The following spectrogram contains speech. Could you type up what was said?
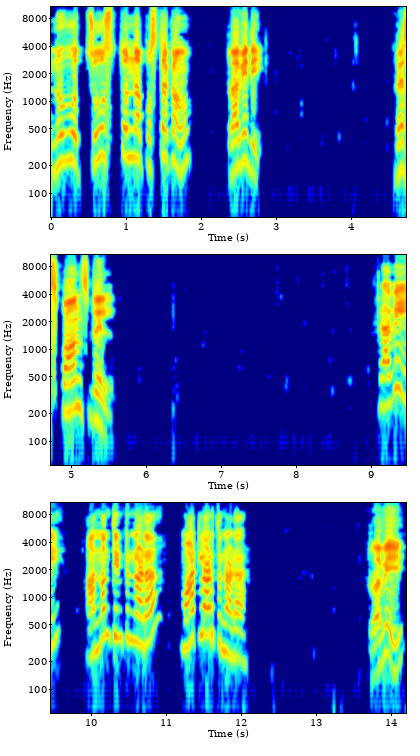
నువ్వు చూస్తున్న పుస్తకం రవిది. రెస్పాన్స్ డ్రిల్. రవి అన్నం తింటున్నాడా? మాట్లాడుతున్నాడా? రవి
